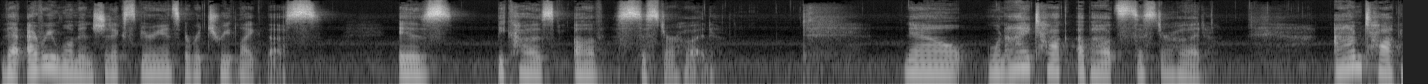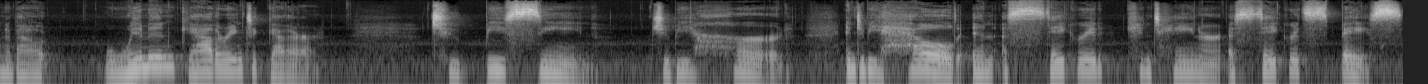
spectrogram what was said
that every woman should experience a retreat like this is because of sisterhood. Now, when I talk about sisterhood, I'm talking about women gathering together to be seen, to be heard, and to be held in a sacred container, a sacred space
